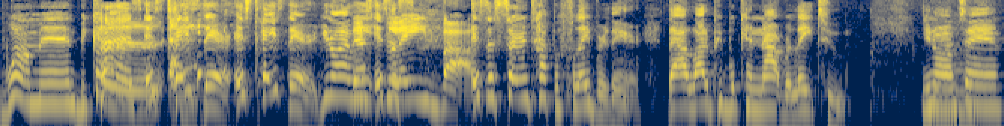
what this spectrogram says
woman because it's taste there. It's taste there. You know what I mean? there's it's flavor. A, it's a certain type of flavor there that a lot of people cannot relate to. You know what I'm saying?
